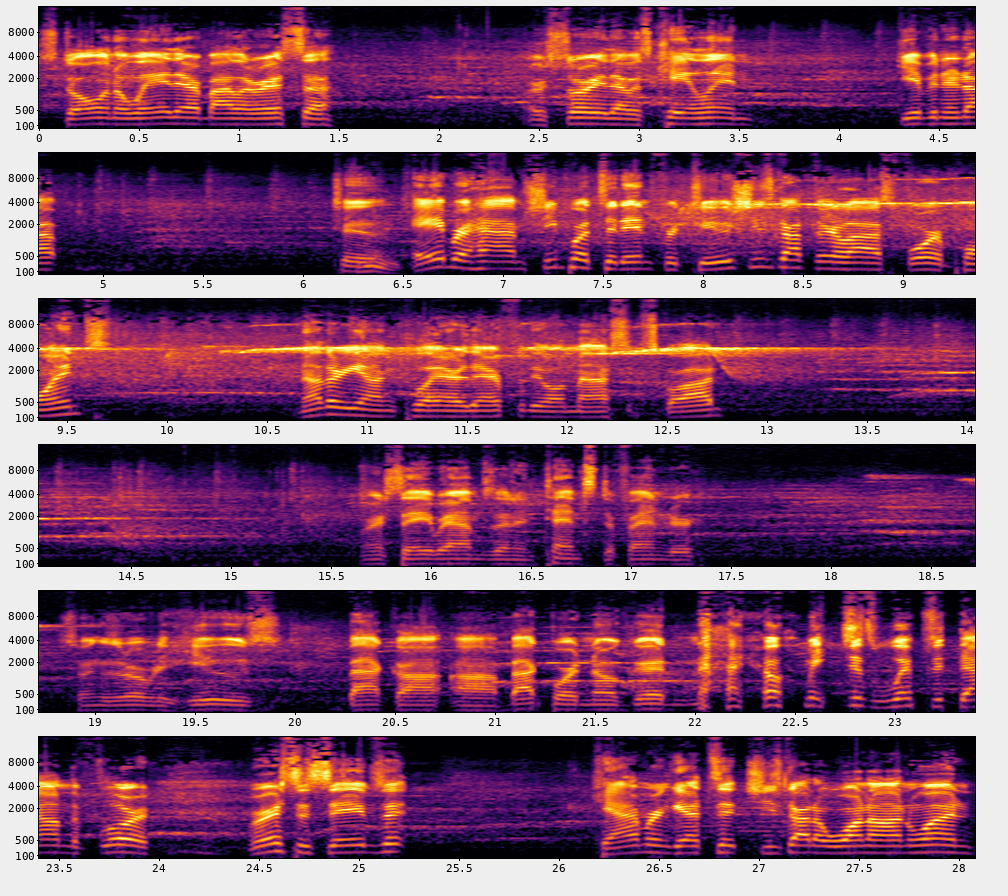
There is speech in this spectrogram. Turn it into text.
Stolen away there by Larissa. Or sorry, that was Kaylin. Giving it up to hmm. Abraham. She puts it in for two. She's got their last four points. Another young player there for the Old Massett squad. Marissa Abraham's an intense defender. Swings it over to Hughes. Back on uh, backboard, no good. Naomi just whips it down the floor. Marissa saves it. Cameron gets it. She's got a one-on-one.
